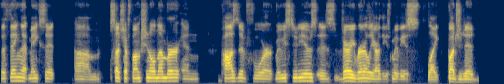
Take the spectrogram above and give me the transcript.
the thing that makes it um, such a functional number and positive for movie studios is very rarely are these movies like budgeted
